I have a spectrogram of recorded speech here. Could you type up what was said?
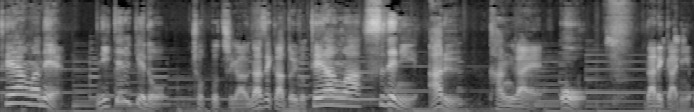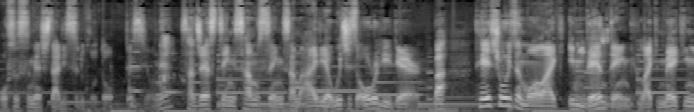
提案はね似てるけどちょっと違うなぜかというと提案はすでにある考えを誰かにおすすめしたりすることですよね suggesting something some idea which is already there but 提唱 is more like inventing like making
